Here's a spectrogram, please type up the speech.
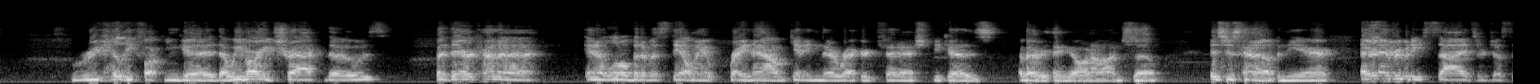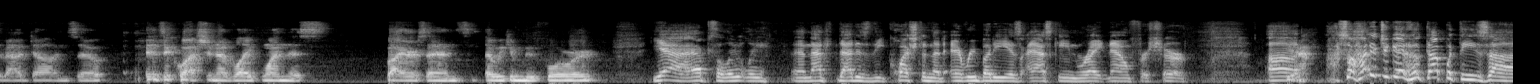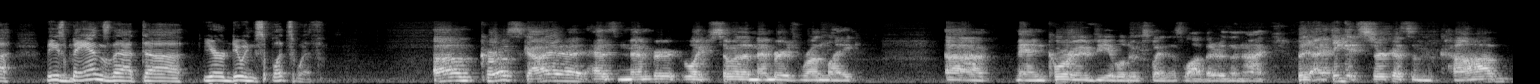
really fucking good. That we've already tracked those, but they're kind of in a little bit of a stalemate right now, getting their record finished because of everything going on. So it's just kind of up in the air. Everybody's sides are just about done. So it's a question of like when this virus ends that we can move forward. Yeah, absolutely. And that that is the question that everybody is asking right now for sure. Uh, yeah. So, how did you get hooked up with these uh, these bands that uh, you're doing splits with? Um, Krupskaya has member like some of the members run like uh man, Corey would be able to explain this a lot better than I. But I think it's Circus and Cobb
